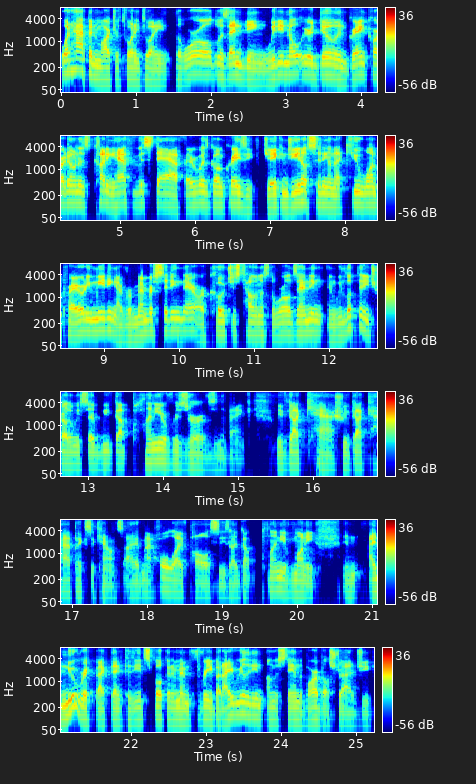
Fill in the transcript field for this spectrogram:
What happened in March of 2020? The world was ending. We didn't know what we were doing. Grant Cardone's cutting half of his staff. Everyone's going crazy. Jake and Gino sitting on that Q1 priority meeting. I remember sitting there, our coaches telling us the world's ending. And we looked at each other and we said, We've got plenty of reserves in the bank. We've got cash. We've got CapEx accounts. I have my whole life policies. I've got plenty of money. And I knew Rick back then because he had spoken to MM3, but I really didn't understand the barbell strategy.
